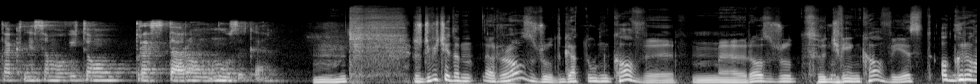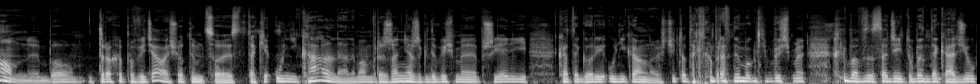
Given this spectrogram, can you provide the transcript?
tak niesamowitą, prastarą muzykę. Mhm. Rzeczywiście ten rozrzut gatunkowy, mm, rozrzut dźwiękowy jest ogromny, bo trochę powiedziałaś o tym, co jest takie unikalne, ale mam wrażenie, że gdybyśmy przyjęli kategorię unikalności, to tak naprawdę moglibyśmy chyba w zasadzie, i tu będę kadził,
